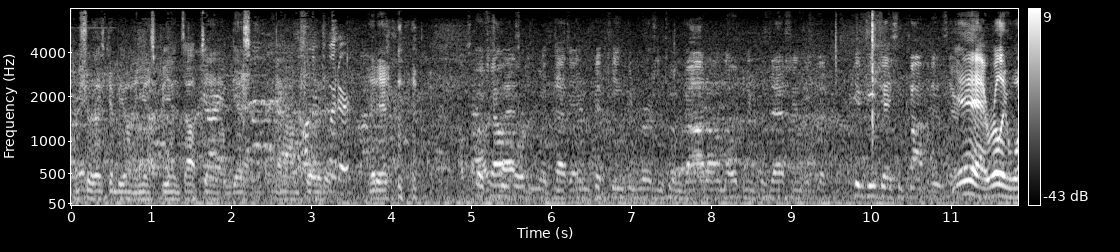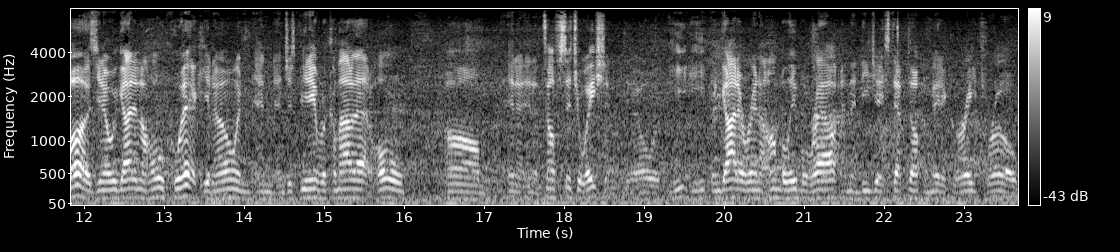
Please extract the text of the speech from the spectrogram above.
I'm sure that's going to be on ESPN top ten. I'm guessing. Yeah, I'm sure it is. It is. Coach, how important was that 15 conversion to Ngata on the opening possession just to give DJ some confidence there? Yeah, it really was. You know, we got in a hole quick, you know, and, and, and just being able to come out of that hole um, in, a, in a tough situation. You know, he, he Ngata ran an unbelievable route, and then DJ stepped up and made a great throw.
